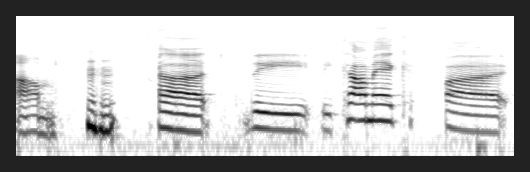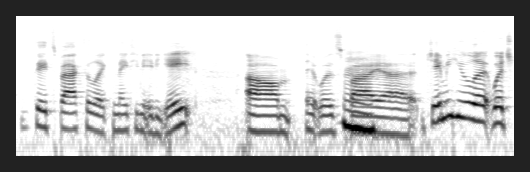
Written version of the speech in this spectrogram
Um, uh, the the comic uh, dates back to like 1988. Um, it was by uh, Jamie Hewlett, which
